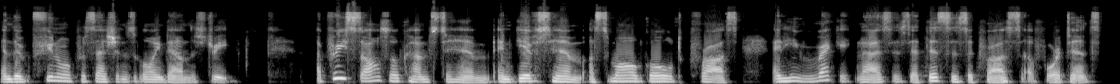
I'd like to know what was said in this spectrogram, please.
and the funeral procession is going down the street. A priest also comes to him and gives him a small gold cross, and he recognizes that this is the cross of Hortense.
